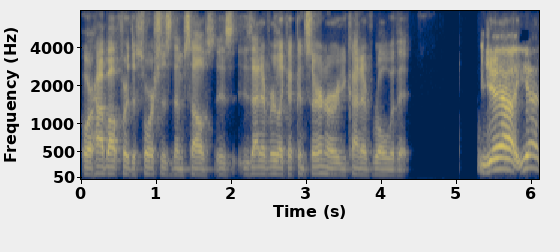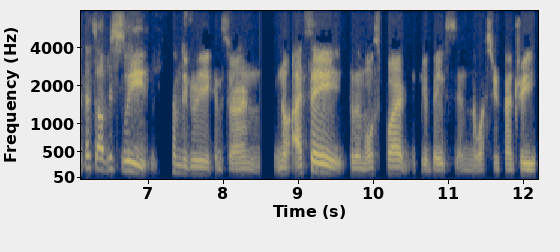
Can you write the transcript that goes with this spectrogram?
or how about for the sources themselves? Is is that ever like a concern, or you kind of roll with it? Yeah, yeah, that's obviously some degree of concern. You know, I'd say for the most part, if you're based in the Western country,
